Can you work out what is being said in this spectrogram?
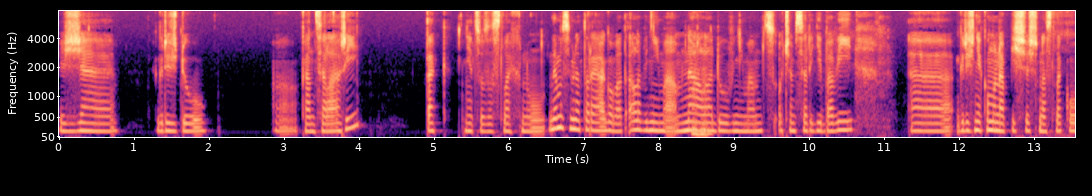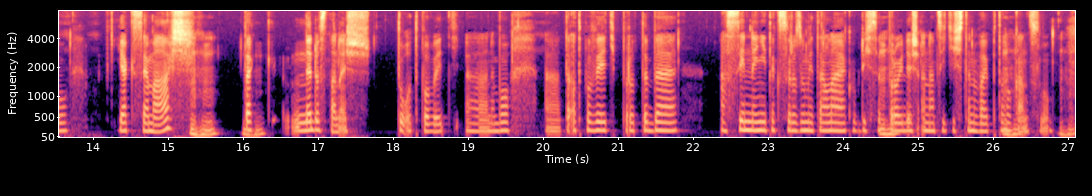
že když jdu uh, kanceláří, tak něco zaslechnu. Nemusím na to reagovat, ale vnímám mhm. náladu, vnímám, o čem se lidi baví. Uh, když někomu napíšeš na Slacku, jak se máš, mm-hmm. tak mm-hmm. nedostaneš tu odpověď, uh, nebo ta odpověď pro tebe asi není tak srozumitelná, jako když se mm-hmm. projdeš a nacítíš ten vibe toho mm-hmm. kanclu. Mm-hmm.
